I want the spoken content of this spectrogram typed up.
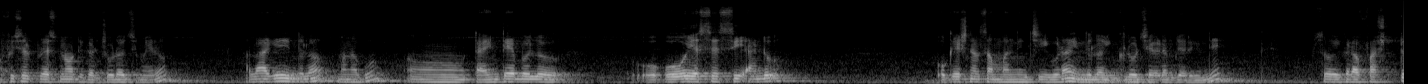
official press note ఇక్కడ చూడొచ్చు మీరు. అలాగే ఇందులో మనకు time table OSSC and vocational సంబంధించి కూడా ఇందులో ఇంక్లూడ్ చేయడం జరిగింది. సో ఇక్కడ first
